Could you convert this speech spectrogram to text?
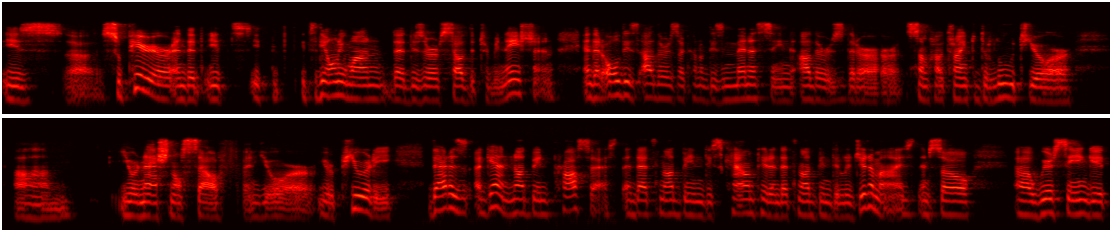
is uh, superior and that it's it, it's the only one that deserves self-determination and that all these others are kind of these menacing others that are somehow trying to dilute your um, your national self and your your purity. That is again not being processed and that's not being discounted and that's not being delegitimized. And so uh, we're seeing it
